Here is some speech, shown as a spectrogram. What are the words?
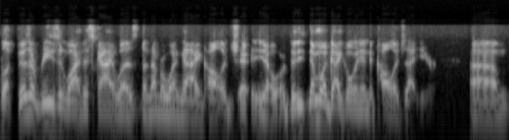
Look, there's a reason why this guy was the number one guy in college. uh, You know, the number one guy going into college that year. Um,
